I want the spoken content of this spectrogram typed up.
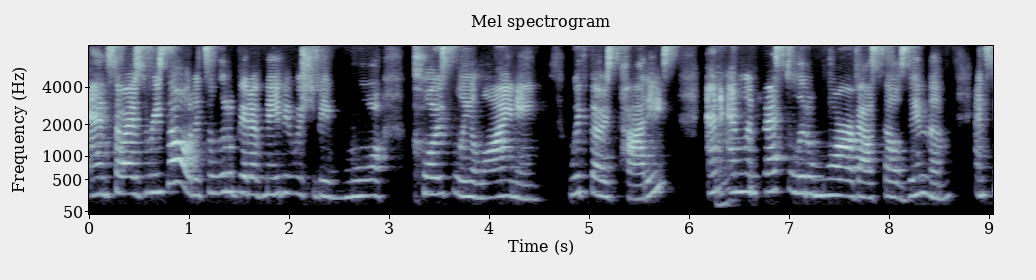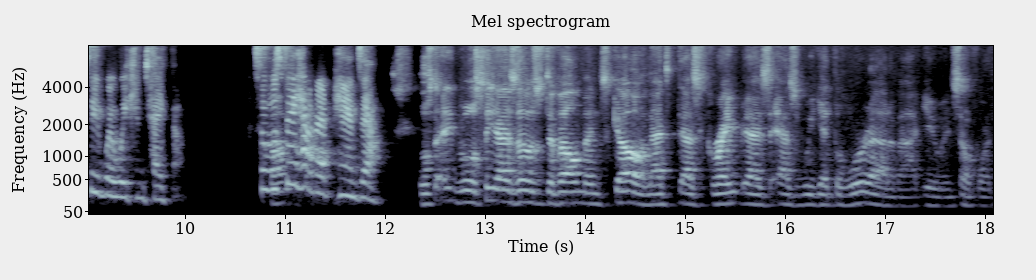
And so as a result, it's a little bit of maybe we should be more closely aligning with those parties and, mm-hmm. and invest a little more of ourselves in them and see where we can take them. So we'll well, see how that pans out. We'll see, we'll see as those developments go, and that's that's great as as we get the word out about you and so forth.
